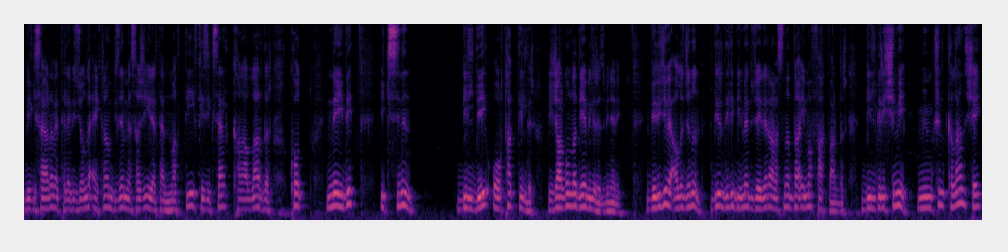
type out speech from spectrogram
bilgisayarda ve televizyonda ekran bize mesajı ileten maddi fiziksel kanallardır. Kod neydi? İkisinin bildiği ortak dildir. Jargon da diyebiliriz bir nevi. Verici ve alıcının bir dili bilme düzeyleri arasında daima fark vardır. Bildirişimi mümkün kılan şey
